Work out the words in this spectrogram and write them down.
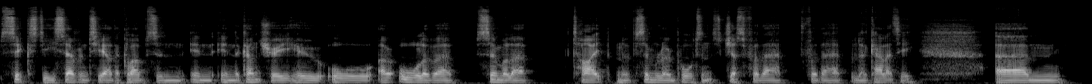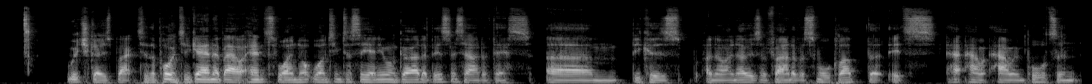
60, 70 other clubs in, in, in the country who all are all of a similar type and of similar importance just for their for their locality. Um, which goes back to the point again about hence why not wanting to see anyone go out of business out of this. Um, because I know I know as a fan of a small club that it's how how important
